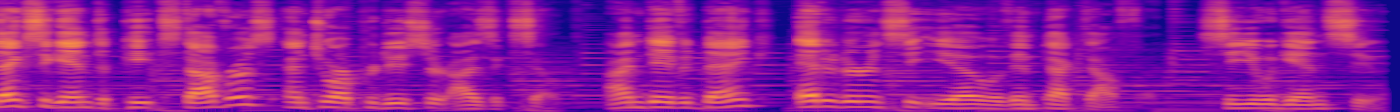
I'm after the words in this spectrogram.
Thanks again to Pete Stavros and to our producer, Isaac Silk. I'm David Bank, editor and CEO of Impact Alpha. See you again soon.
